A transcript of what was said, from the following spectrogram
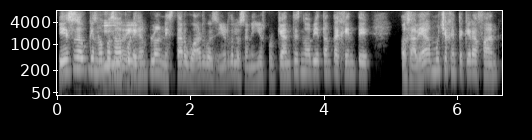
Y eso es algo que no pasaba, por ejemplo, en Star Wars o El Señor de los Anillos, porque antes no había tanta gente, o sea, había mucha gente que era fan,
